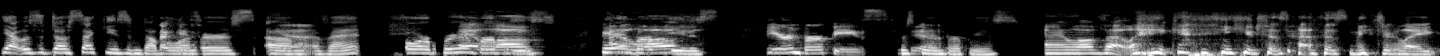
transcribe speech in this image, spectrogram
yeah, it was a Dos Equis and double Equis. unders um, Yeah. event or beer and I love- burpees. Beer I and love- burpees. beer and burpees. It was beer and burpees. And I love that, like, you just had this major, like,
